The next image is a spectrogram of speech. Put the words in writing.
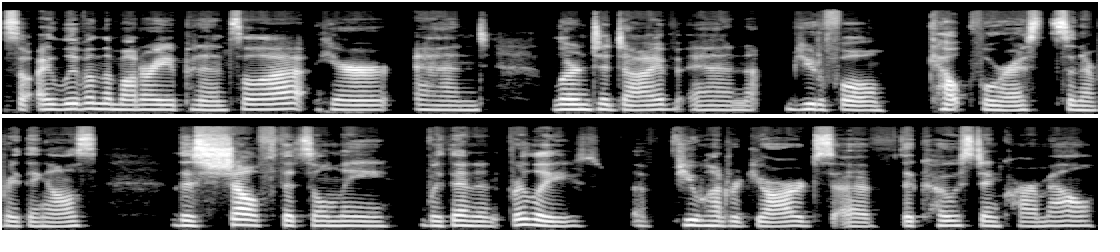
So I live on the Monterey Peninsula here and learned to dive in beautiful kelp forests and everything else. This shelf that's only within really a few hundred yards of the coast in Carmel,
